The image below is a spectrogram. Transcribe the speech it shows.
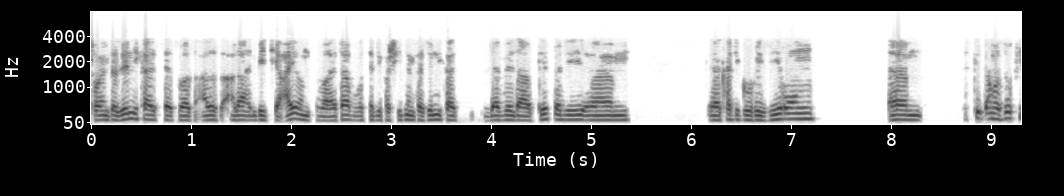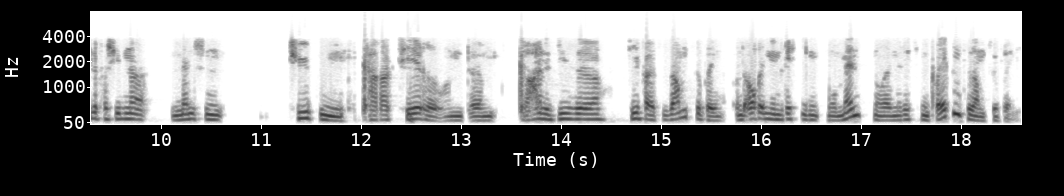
tollen Persönlichkeitstests, was alles aller MBTI und so weiter, wo es ja die verschiedenen Persönlichkeitslevel da gibt, die ähm, äh, Kategorisierung. Ähm, es gibt aber so viele verschiedene Menschentypen, Charaktere und ähm, gerade diese Vielfalt zusammenzubringen und auch in den richtigen Momenten oder in den richtigen Projekten zusammenzubringen.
